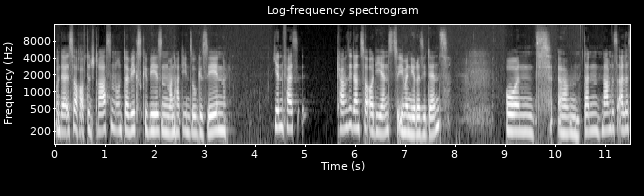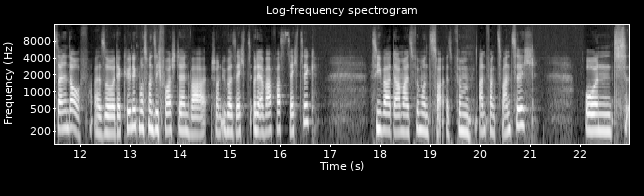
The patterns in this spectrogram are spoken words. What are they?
Und er ist auch auf den Straßen unterwegs gewesen, man hat ihn so gesehen. Jedenfalls kam sie dann zur Audienz zu ihm in die Residenz. Und ähm, dann nahm das alles seinen Lauf. Also der König, muss man sich vorstellen, war schon über 60, oder er war fast 60. Sie war damals 25, also Anfang 20. Und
